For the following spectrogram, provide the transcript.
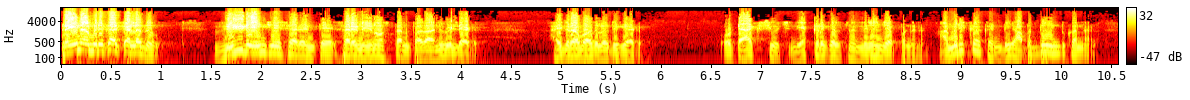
ట్రైన్ అమెరికాకి వెళ్ళదు. వీడు ఏం చేశాడంటే సరే నేను వస్తాను పదా అని వెళ్ళాడు. హైదరాబాద్లో దిగాడు. ఓ ట్యాక్సీ వచ్చింది. ఎక్కడికి వెళ్తున్నాను నిజం చెప్పండి అన్నాడు. అమెరికాకండి అబద్ధం ఎందుకు? అన్నాడు.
